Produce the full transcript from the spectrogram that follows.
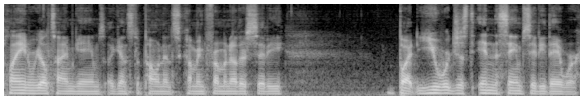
playing real time games against opponents coming from another city, but you were just in the same city they were.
